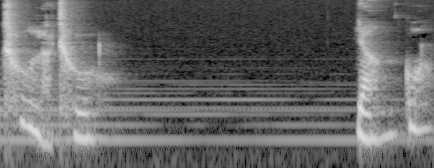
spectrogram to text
触了触阳光。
